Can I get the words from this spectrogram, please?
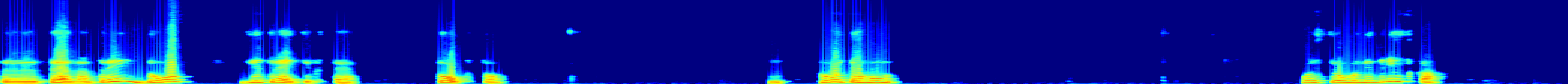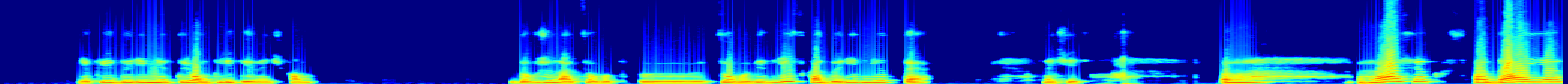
е, t на 3 до 2 третіх t. Тобто протягом ось цього відрізка який дорівнює трьом клітиночкам, довжина цього, е, цього відрізка дорівнює t. Значить, е, графік спадає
